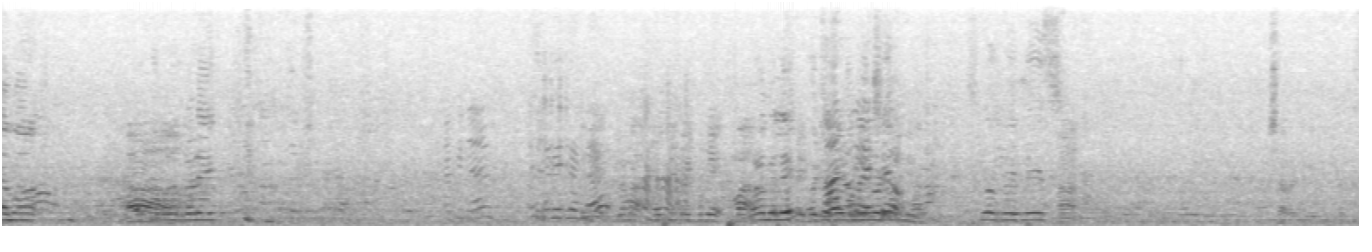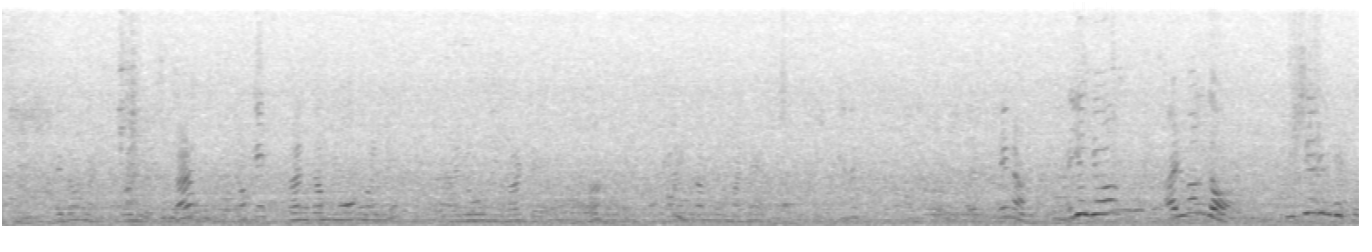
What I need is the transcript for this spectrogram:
I'm uh, ah. ready. Madam, excuse me, please. I don't know. Okay, I'll come home Monday. I know he's not there. Okay, come home Monday. Enough. Yeah, yeah. ಅಳ್ಬಾರ್ದು. ಖುಷಿಯಾಗಿರ್ಬೇಕು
